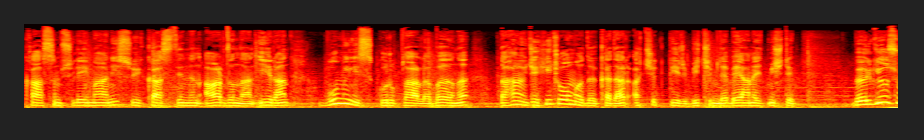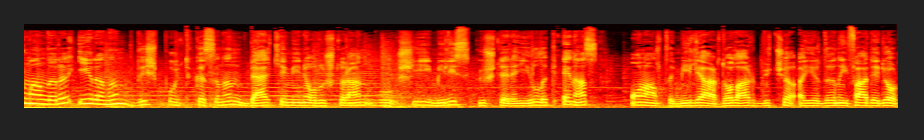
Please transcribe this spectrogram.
Kasım Süleymani suikastinin ardından İran bu milis gruplarla bağını daha önce hiç olmadığı kadar açık bir biçimde beyan etmişti. Bölge uzmanları İran'ın dış politikasının bel kemiğini oluşturan bu Şii milis güçlere yıllık en az 16 milyar dolar bütçe ayırdığını ifade ediyor.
